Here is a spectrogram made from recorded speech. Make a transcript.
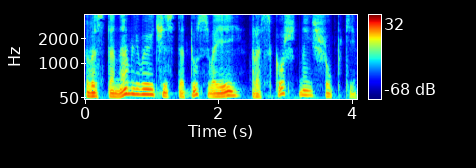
восстанавливая чистоту своей роскошной шубки.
